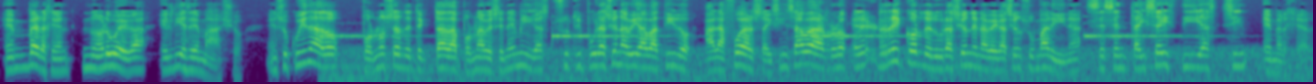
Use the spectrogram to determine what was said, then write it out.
en Bergen, Noruega, el 10 de mayo. En su cuidado, por no ser detectada por naves enemigas, su tripulación había batido a la fuerza y sin saberlo el récord de duración de navegación submarina, 66 días sin emerger,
